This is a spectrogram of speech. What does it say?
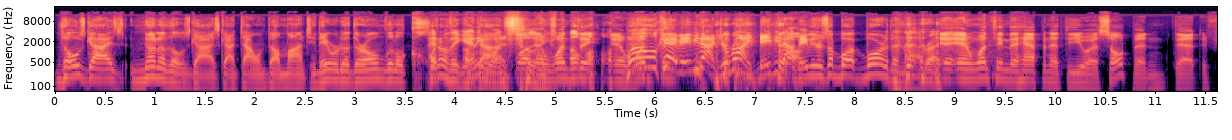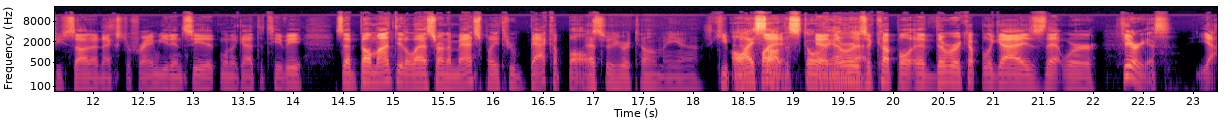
those guys, none of those guys got down with Belmonte. They were their own little clique. I don't think anyone's. Well, and one thing. And well, one okay, thing, maybe not. You're right. Maybe not. Maybe there's a more than that. Right. And one thing that happened at the U.S. Open that, if you saw it on extra frame, you didn't see it when it got to TV. Is that Belmonte the last round of match play threw backup balls? That's what you were telling me. Yeah. Keep oh, I saw the story. And there was that. a couple. Uh, there were a couple of guys that were furious. Yeah.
